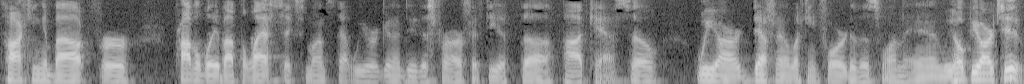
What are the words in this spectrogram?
talking about for probably about the last six months that we were going to do this for our 50th uh, podcast. So we are definitely looking forward to this one, and we hope you are too.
